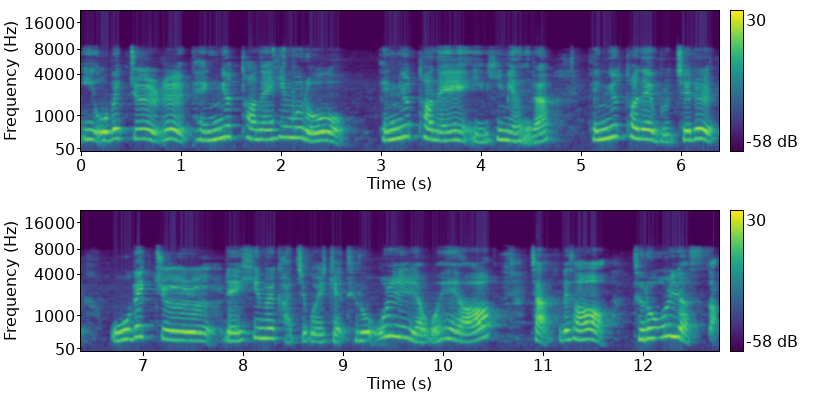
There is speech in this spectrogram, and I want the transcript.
이 500줄을 100뉴턴의 힘으로 100뉴턴의 이 힘이 아니라 100뉴턴의 물체를 500줄의 힘을 가지고 이렇게 들어 올리려고 해요. 자, 그래서 들어 올렸어.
